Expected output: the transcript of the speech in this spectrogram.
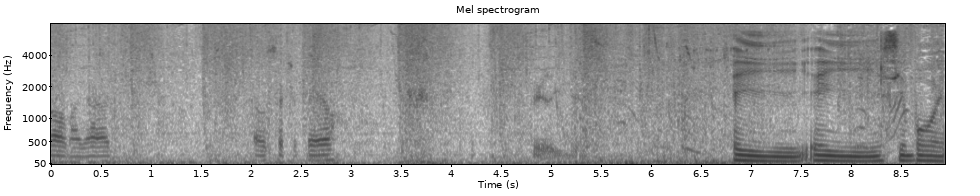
Oh my god. That was such a fail. Really missed. Hey, hey, it's your boy.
